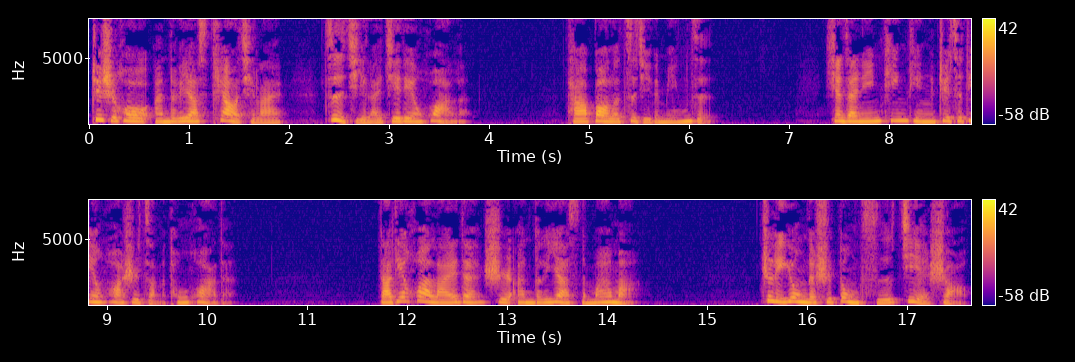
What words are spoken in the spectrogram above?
这时候，安德烈亚斯跳起来，自己来接电话了。他报了自己的名字。现在您听听这次电话是怎么通话的。打电话来的是安德烈亚斯的妈妈。这里用的是动词介绍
